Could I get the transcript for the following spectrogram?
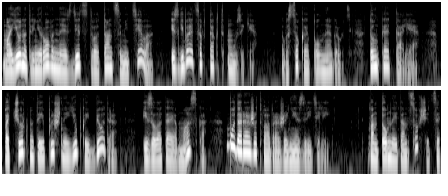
Мое натренированное с детства танцами тело изгибается в такт музыки. Высокая полная грудь, тонкая талия, подчеркнутые пышной юбкой бедра и золотая маска будоражат воображение зрителей. Фантомные танцовщицы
